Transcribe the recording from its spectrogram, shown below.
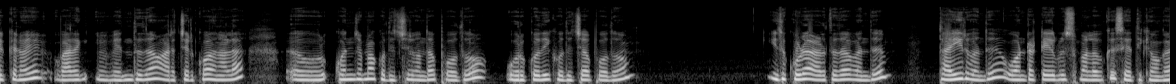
ஏற்கனவே வத வெந்து தான் அரைச்சிருக்கோம். அதனால் கொஞ்சமாக கொதிச்சு வந்தால் போதும். ஒரு கொதி கொதித்தா போதும். இது கூட அடுத்ததாக வந்து தயிர் வந்து ஒன்றரை டேபிள் ஸ்பூன் அளவுக்கு சேர்த்திக்கோங்க.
